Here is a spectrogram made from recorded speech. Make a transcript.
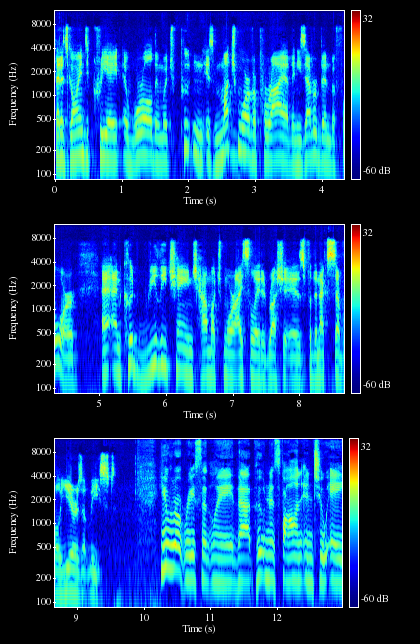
that is going to create a world in which Putin is much more of a pariah than he's ever been before and, and could really change how much more isolated Russia is for the next several years at least. You wrote recently that Putin has fallen into a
